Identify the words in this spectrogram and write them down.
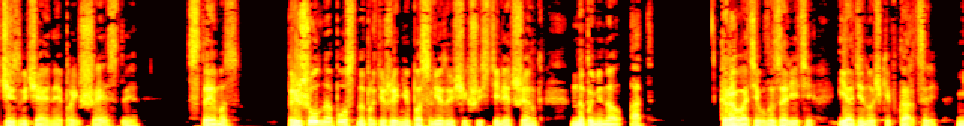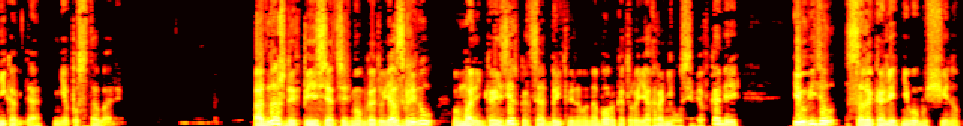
«чрезвычайное происшествие». Стемос пришел на пост на протяжении последующих шести лет Шенк, напоминал ад. Кровати в лазарете и одиночки в карцере никогда не пустовали. Однажды в 57 году я взглянул в маленькое зеркальце от бритвенного набора, которое я хранил у себя в камере, и увидел сорокалетнего мужчину.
